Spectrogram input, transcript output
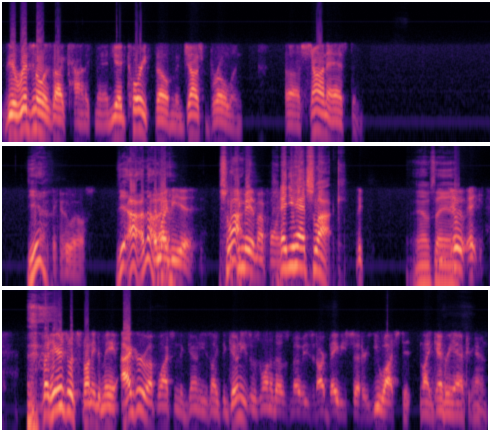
The original is iconic, man. You had Corey Feldman, Josh Brolin, uh, Sean Astin. yeah. I Think of who else? Yeah. I, I know. That might be it. Schlock. You made my point. And you had Schlock. The- you know what I'm saying? But here's what's funny to me. I grew up watching The Goonies. Like The Goonies was one of those movies that our babysitter you watched it like every afternoon.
